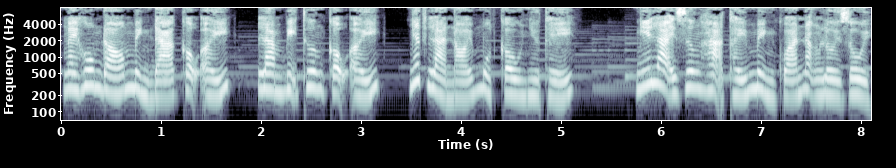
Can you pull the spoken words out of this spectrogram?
Ngày hôm đó mình đá cậu ấy, làm bị thương cậu ấy, nhất là nói một câu như thế. Nghĩ lại Dương Hạ thấy mình quá nặng lời rồi,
